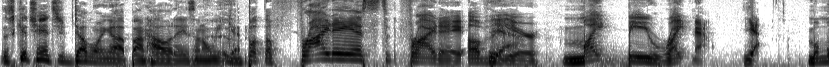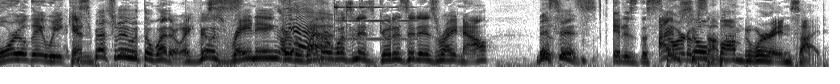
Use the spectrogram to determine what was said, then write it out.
There's a good chance you're doubling up on holidays on a weekend. but the Fridayest Friday of the Yeah. year might be right now. Yeah. Memorial Day weekend. Especially with the weather. Like if it was raining or the weather wasn't as good as it is right now, this is. it is the start I'm of so summer. bummed we're inside.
